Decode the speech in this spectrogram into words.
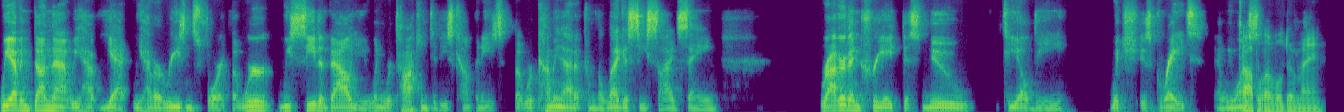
We haven't done that. We have yet. We have our reasons for it, but we're we see the value when we're talking to these companies, but we're coming at it from the legacy side saying rather than create this new TLD, which is great, and we want top level domain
